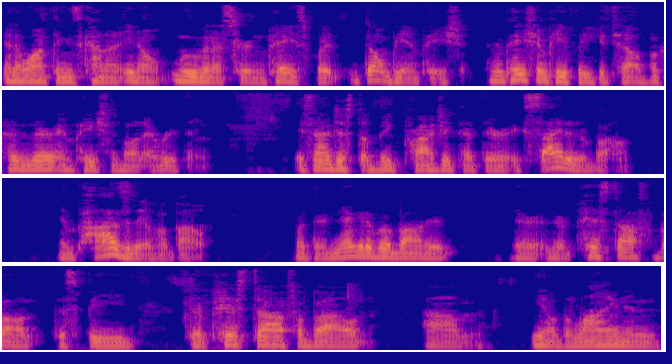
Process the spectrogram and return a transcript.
and I want things kind of, you know, move at a certain pace, but don't be impatient. And impatient people you could tell because they're impatient about everything. It's not just a big project that they're excited about and positive about, but they're negative about it they're they're pissed off about the speed. They're pissed off about um, you know the line and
